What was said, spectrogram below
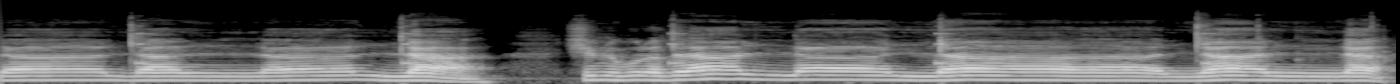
la la la la Şimdi burada la la la la la.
